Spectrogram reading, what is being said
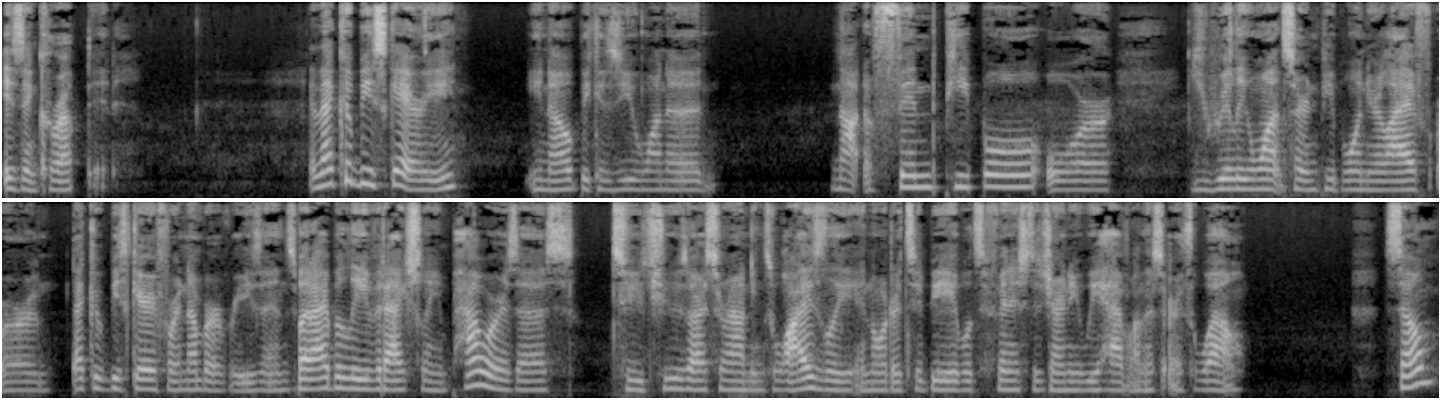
isn't corrupted. And that could be scary, you know, because you want to not offend people or you really want certain people in your life, or that could be scary for a number of reasons. But I believe it actually empowers us to choose our surroundings wisely in order to be able to finish the journey we have on this earth well. So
